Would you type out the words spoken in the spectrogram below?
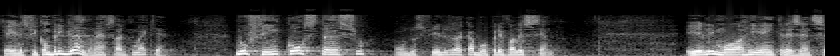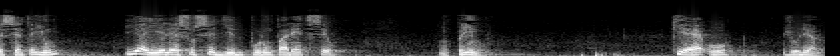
Que aí eles ficam brigando, né? Sabe como é que é? No fim, Constâncio, um dos filhos, acabou prevalecendo. Ele morre em 361 e aí ele é sucedido por um parente seu, um primo, que é o Juliano.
